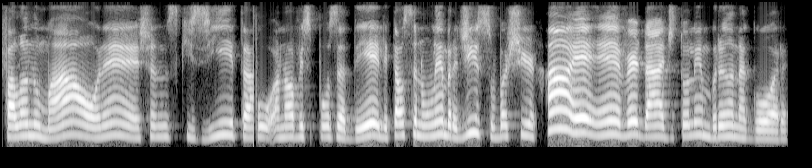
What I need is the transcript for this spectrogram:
falando mal, né? Achando esquisita a nova esposa dele e tal. Você não lembra disso, Bashir? Ah, é, é verdade, tô lembrando agora.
